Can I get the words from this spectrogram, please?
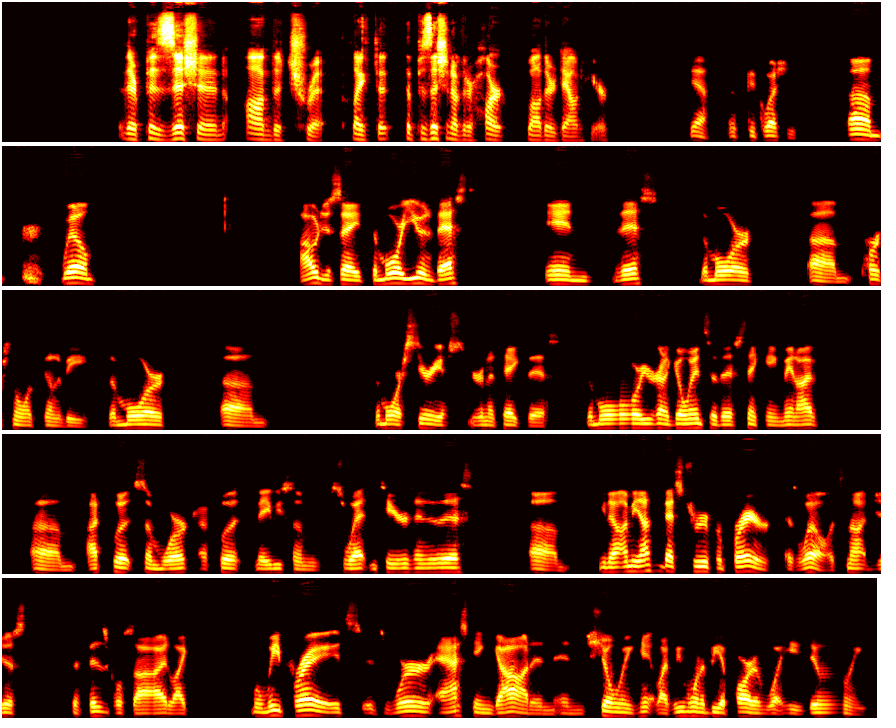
their position on the trip, like the, the position of their heart while they're down here? Yeah, that's a good question. Um, well, I would just say the more you invest in this, the more um, personal it's going to be. The more, um, the more serious you're going to take this. The more you're going to go into this thinking, man, I've, um, I've put some work. I've put maybe some sweat and tears into this. Um, you know, I mean, I think that's true for prayer as well. It's not just the physical side. Like when we pray, it's it's we're asking God and and showing Him like we want to be a part of what He's doing,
